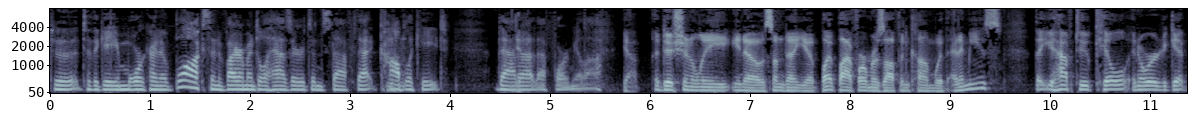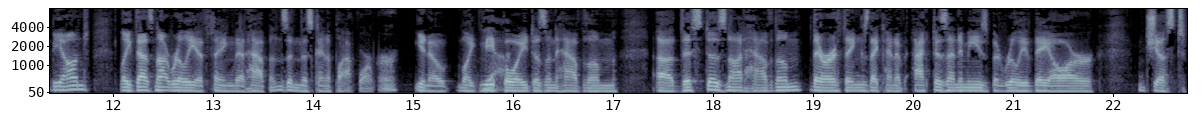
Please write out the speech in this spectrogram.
to to the game more kind of blocks and environmental hazards and stuff that complicate that uh, that formula. yeah. Additionally, you know, sometimes you know, platformers often come with enemies that you have to kill in order to get beyond. Like that's not really a thing that happens in this kind of platformer. You know, like Meat Yeah. Boy doesn't have them. Uh, this does not have them. There are things that kind of act as enemies, but really they are just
